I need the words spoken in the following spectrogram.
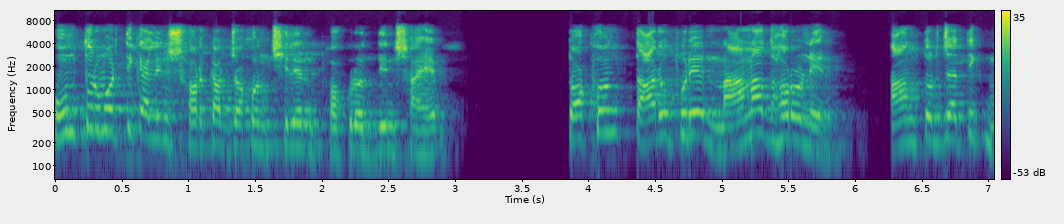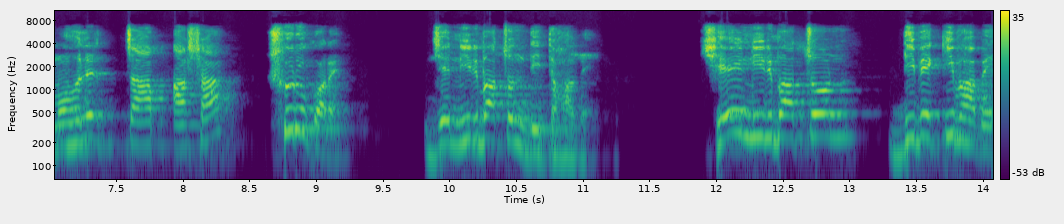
অন্তর্বর্তীকালীন সরকার যখন ছিলেন ফখরুদ্দিন সাহেব, তখন তার উপরে নানা ধরনের আন্তর্জাতিক মহলের চাপ আসা শুরু করে যে নির্বাচন দিতে হবে। সেই নির্বাচন দিবে কীভাবে?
